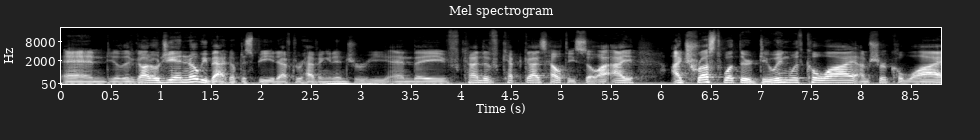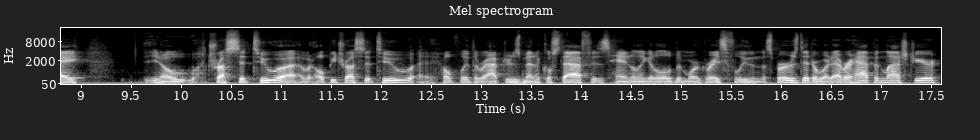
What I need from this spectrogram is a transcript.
and you know they've got OG Anunoby back up to speed after having an injury, and they've kind of kept guys healthy. So I I, I trust what they're doing with Kawhi. I'm sure Kawhi you know, trusts it too. I would hope he trusts it too. Uh, hopefully, the Raptors medical staff is handling it a little bit more gracefully than the Spurs did or whatever happened last year.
